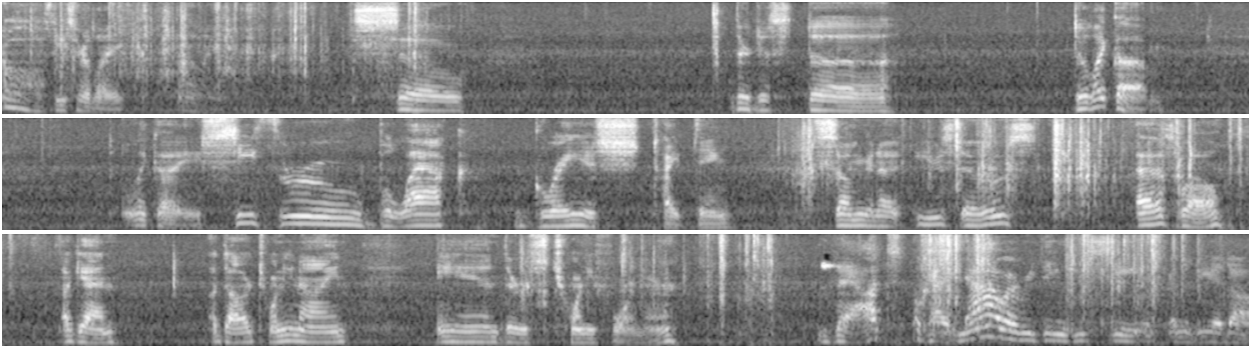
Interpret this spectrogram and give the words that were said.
Oh, these are like, really, so, they're just, uh, they're like a, like a see-through black grayish type thing. So I'm gonna use those as well. Again, a dollar twenty-nine, and there's twenty-four in there. That okay. Now everything you see is gonna be a dollar.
